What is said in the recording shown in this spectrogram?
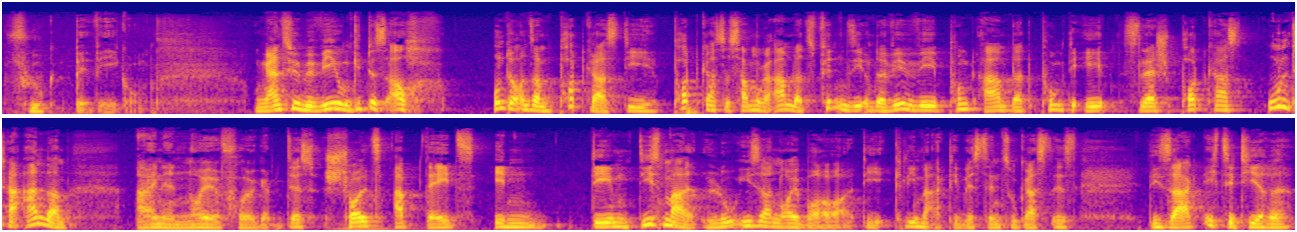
Flugbewegungen. Und ganz viel Bewegung gibt es auch unter unserem Podcast. Die Podcasts des Hamburger Abendblatts finden Sie unter www.abendblatt.de slash podcast unter anderem eine neue Folge des Scholz-Updates, in dem diesmal Luisa Neubauer, die Klimaaktivistin, zu Gast ist, die sagt, ich zitiere,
